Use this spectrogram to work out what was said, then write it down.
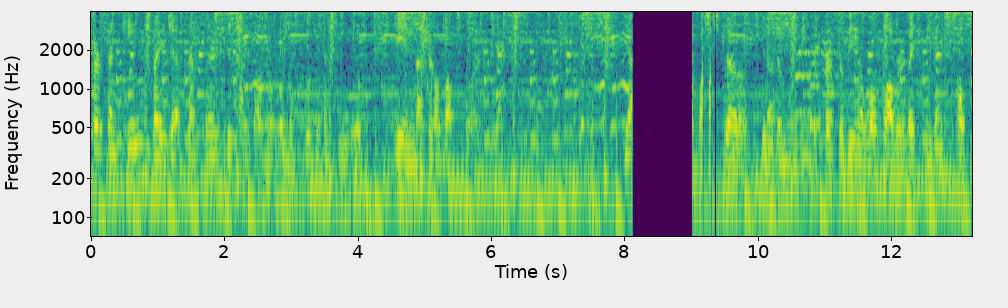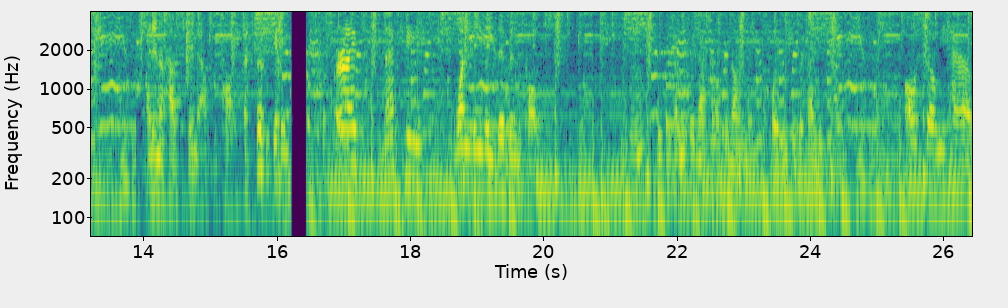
Serpent King by Jeff Zentner. This one is also a famous book. You can see it in National Bookstore. Yes. Yeah. Watch the, you know, the movie The Perks of Being a Wallflower by Stephen Chbosky. I don't know how to pronounce it hard. okay. Alright, next is One Day They Live in Calls. This is an international phenomenon according to the Sunday Times. Also, we have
